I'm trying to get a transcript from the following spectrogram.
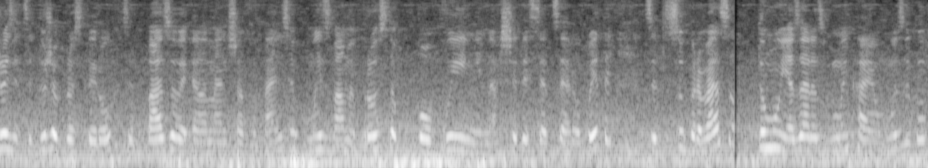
Друзі, це дуже простий рух, це базовий елемент шафу танцю. Ми з вами просто повинні навчитися це робити. Це супер весело. Тому я зараз вмикаю музику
